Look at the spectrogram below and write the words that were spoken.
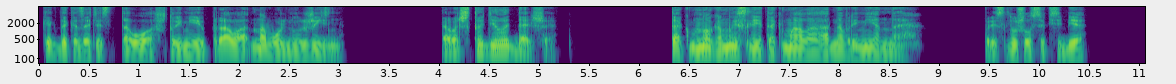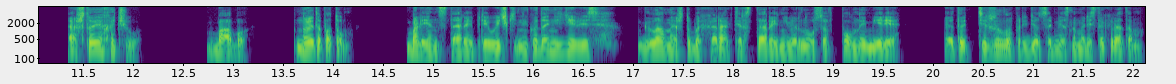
как доказательство того, что имею право на вольную жизнь. А вот что делать дальше? Так много мыслей так мало одновременно. Прислушался к себе. А что я хочу? Бабу. Но это потом. Блин, старые привычки никуда не делись. Главное, чтобы характер старый не вернулся в полной мере. Это тяжело придется местным аристократам.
